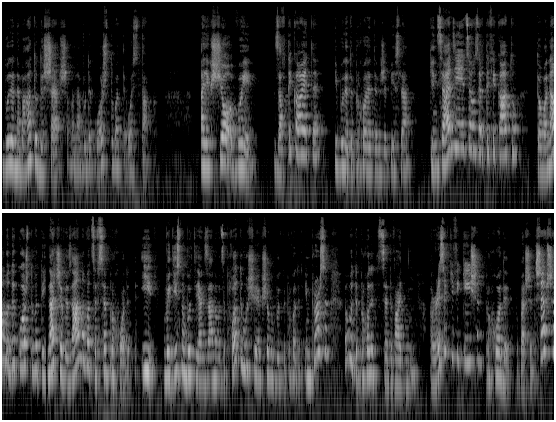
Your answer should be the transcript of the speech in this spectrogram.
буде набагато дешевша. Вона буде коштувати ось так. А якщо ви завтикаєте і будете проходити вже після кінця дії цього сертифікату, то вона буде коштувати, наче ви заново це все проходите. І ви дійсно будете як заново це проходити, тому що якщо ви будете проходити in person, ви будете проходити це два дні. А recertification проходить, по-перше, дешевше,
